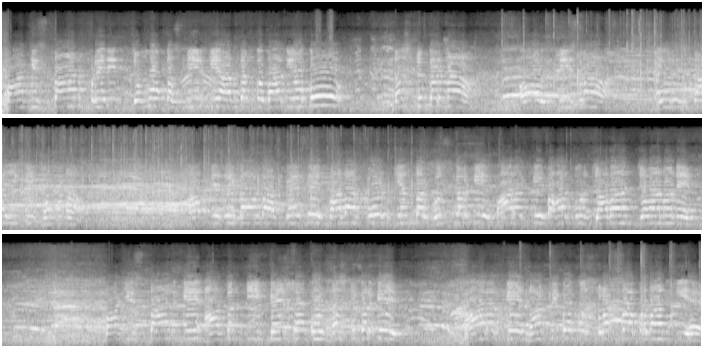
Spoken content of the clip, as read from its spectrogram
पाकिस्तान प्रेरित जम्मू कश्मीर के आतंकवादियों को नष्ट करना, और तीसरा एयर स्ट्राइक की घटना। देखा होगा कैसे बालाकोट के अंदर घुस करके भारत के बहादुर जवान जवानों ने पाकिस्तान के आतंकी कैंपों को नष्ट करके भारत के नागरिकों को सुरक्षा प्रदान की है।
